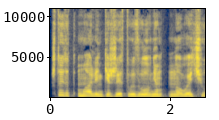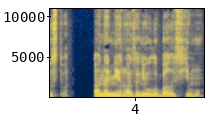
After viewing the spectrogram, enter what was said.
что этот маленький жест вызвал в нем новое чувство. Она ни разу не улыбалась ему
